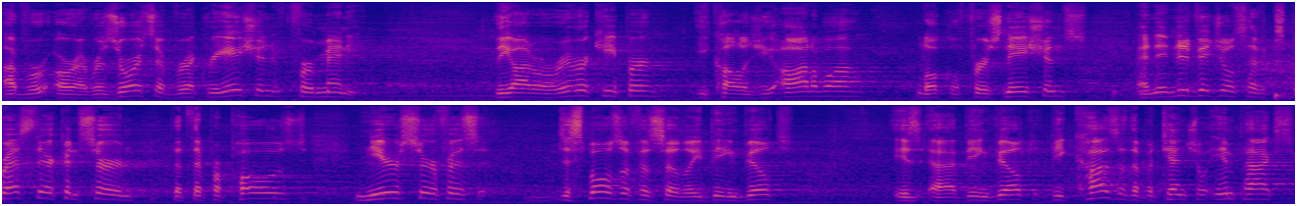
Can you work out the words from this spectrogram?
of, or a resource of recreation for many. The Ottawa Riverkeeper, Ecology Ottawa, local First Nations, and individuals have expressed their concern that the proposed near-surface disposal facility being built is uh, being built because of the potential impacts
